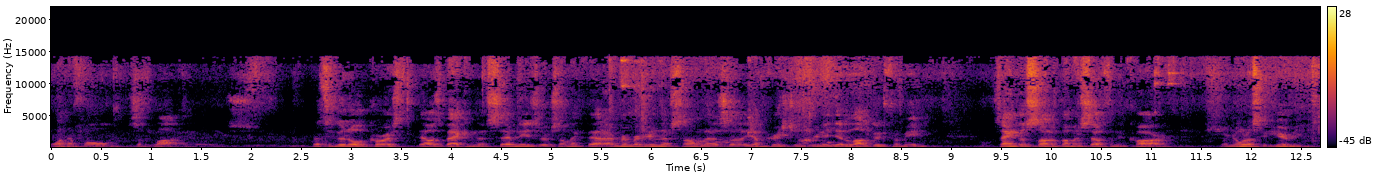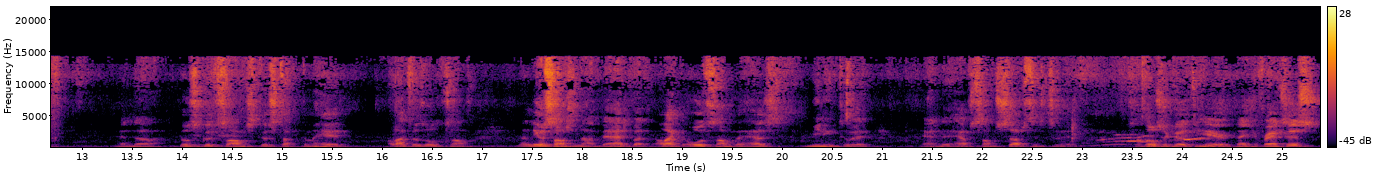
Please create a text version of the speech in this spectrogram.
Wonderful Supply. That's a good old chorus. That was back in the 70s or something like that. I remember hearing that song when I was a young Christian. It really did a lot of good for me. Sang those songs by myself in the car where no one else could hear me. And uh, those good songs still stuck in my head. I like those old songs. The new songs are not bad, but I like the old song that has meaning to it and they have some substance to it. So those are good to hear. Thank you, Francis.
